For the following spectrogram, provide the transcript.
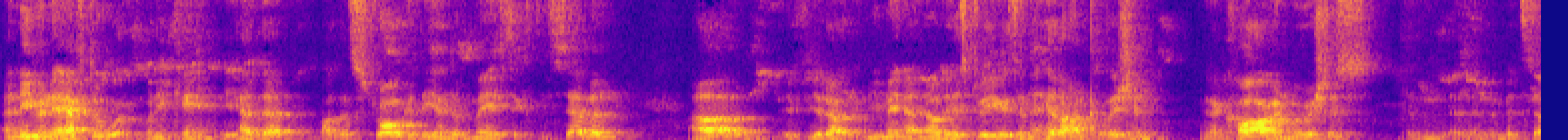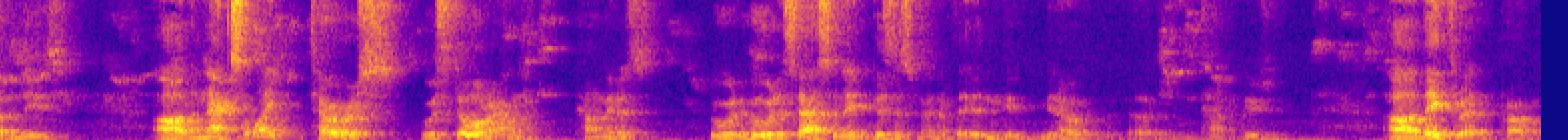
And even afterward, when he came, he had that, well, the stroke at the end of May 67. Uh, if you don't, you may not know the history, he was in a head-on collision in a car in Mauritius in, in the mid 70s. Uh, the Naxalite terrorists who were still around, communists, who would, who would assassinate businessmen if they didn't give, you know, contribution. Uh, they threatened Prabhupada.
